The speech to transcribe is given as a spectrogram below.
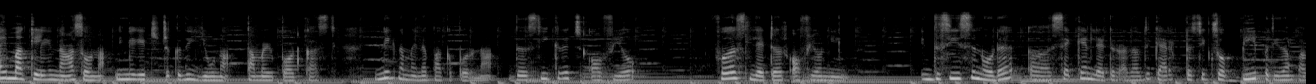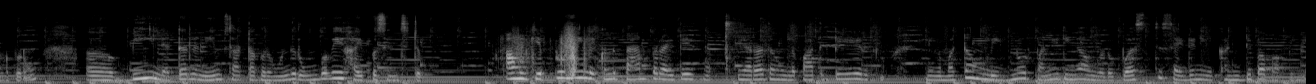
ஹாய் மக்களே. நான் சோனா. நீங்கள் கேட்டுட்ருக்குது யூனா தமிழ் பாட்காஸ்ட் இன்றைக்கி நம்ம என்ன பார்க்க போகிறோன்னா the secrets of your first letter of your name இந்த சீசனோட செகண்ட் லெட்டர் அதாவது கேரக்டரிஸ்டிக்ஸ் ஆஃப் பி பற்றி தான் பார்க்க போகிறோம் பி லெட்டரில் நேம் ஸ்டார்ட் ஆகிறவங்க வந்து ரொம்பவே ஹைப்பர் சென்சிட்டிவ் அவங்களுக்கு எப்போவுமே லைக் வந்து பேம்பர் ஆகிட்டே இருக்கும். யாராவது அவங்கள பார்த்துக்கிட்டே இருக்கும். நீங்கள் மட்டும் அவங்கள இக்னோர் பண்ணிட்டீங்க அவங்களோட பெஸ்ட்டு சைடை நீங்கள் கண்டிப்பாக பார்ப்பீங்க.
